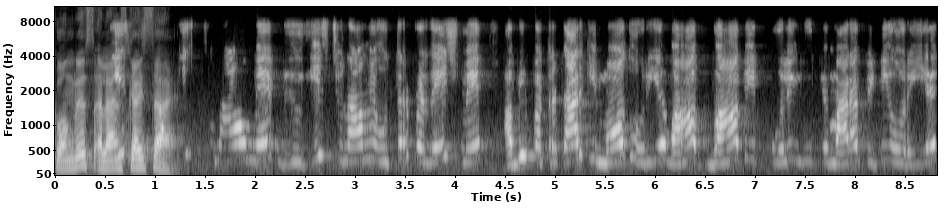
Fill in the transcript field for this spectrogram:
कांग्रेस अलायंस का हिस्सा है? चुनाव में इस चुनाव में उत्तर प्रदेश में अभी पत्रकार की मौत हो रही है वहाँ वहाँ भी पोलिंग बूथ पे मारा पीटी हो रही है।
